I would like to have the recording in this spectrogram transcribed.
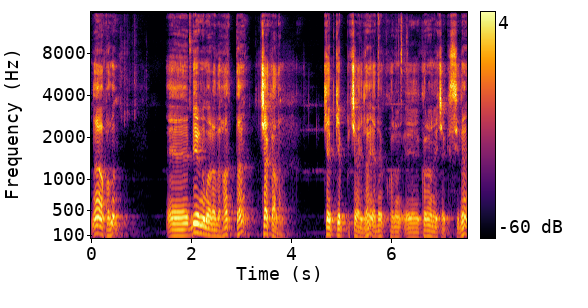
ne yapalım? E, bir numaralı hatta çakalım. Kep kep bıçağıyla ya da koron, e, korona çakısıyla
